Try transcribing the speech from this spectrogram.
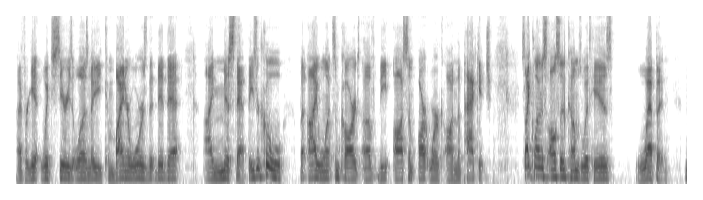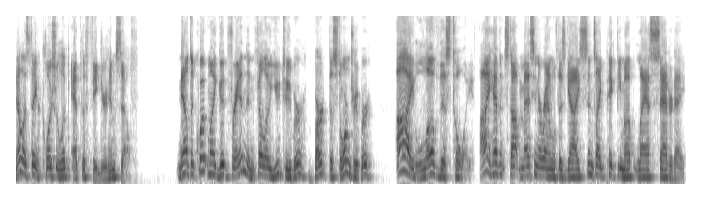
I forget which series it was, maybe Combiner Wars that did that. I missed that. These are cool, but I want some cards of the awesome artwork on the package. Cyclonus also comes with his weapon. Now let's take a closer look at the figure himself. Now to quote my good friend and fellow YouTuber, Bert the Stormtrooper, I love this toy. I haven't stopped messing around with this guy since I picked him up last Saturday.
